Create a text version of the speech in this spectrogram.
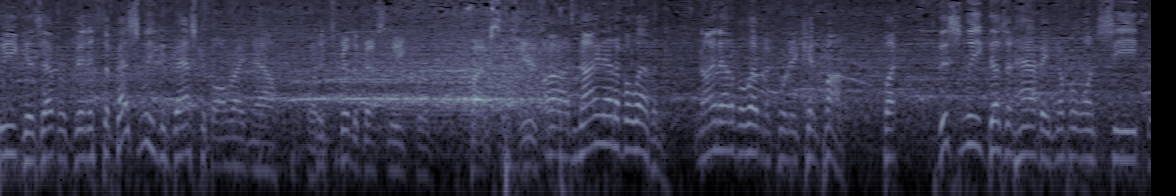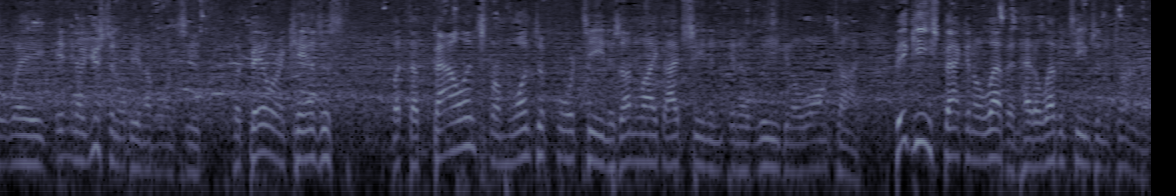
league has ever been. It's the best league in basketball right now. Well, it's been the best league for five, six years. Uh, nine out of 11. Nine out of 11, according to KenPom. But this league doesn't have a number one seed the way, you know, Houston will be a number one seed. But Baylor and Kansas, but the balance from 1 to 14 is unlike I've seen in, in a league in a long time. Big East back in 11 had 11 teams in the tournament.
